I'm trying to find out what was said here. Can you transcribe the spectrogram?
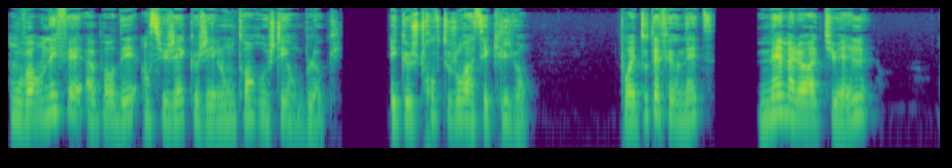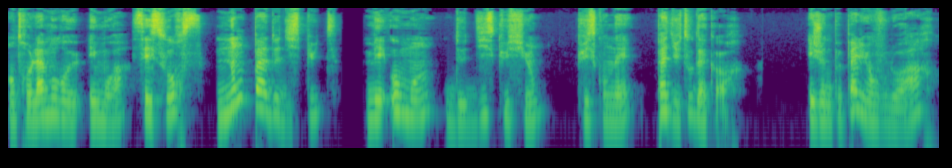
on va en effet aborder un sujet que j'ai longtemps rejeté en bloc et que je trouve toujours assez clivant. Pour être tout à fait honnête, même à l'heure actuelle, entre l'amoureux et moi, c'est source non pas de disputes, mais au moins de discussions, puisqu'on n'est pas du tout d'accord. Et je ne peux pas lui en vouloir,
